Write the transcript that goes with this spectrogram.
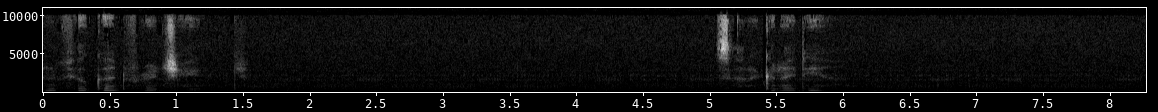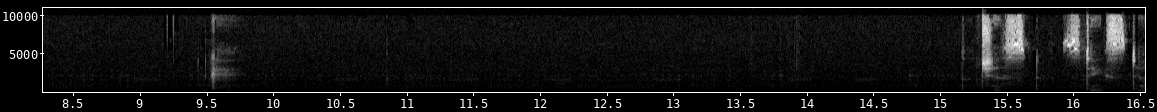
and feel good for a change. Is that a good idea? Okay. Just stay still.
